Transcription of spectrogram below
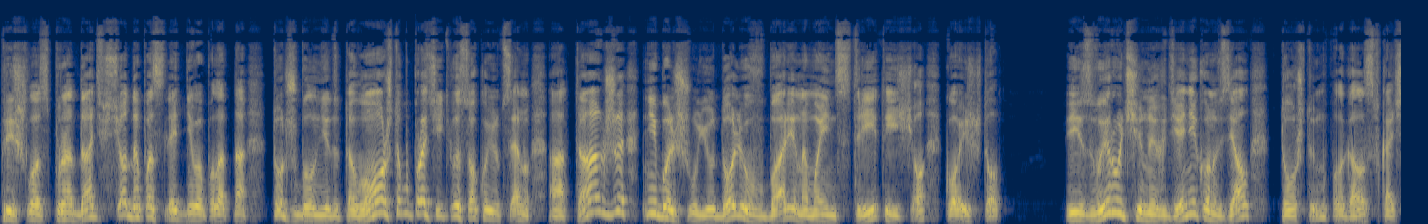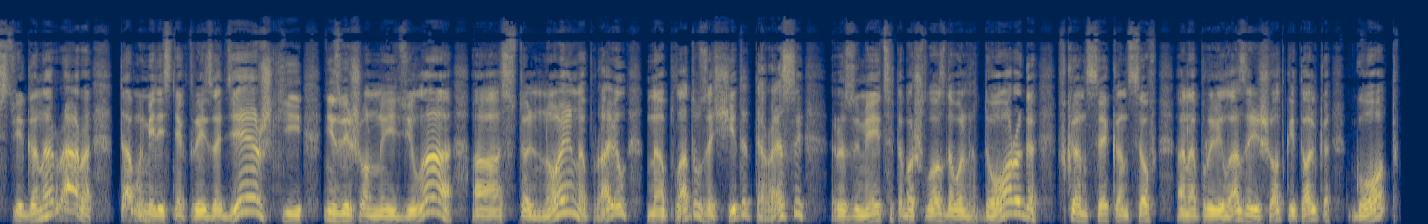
Пришлось продать все до последнего полотна. Тут же было не до того, чтобы просить высокую цену, а также небольшую долю в баре на Мейн-стрит и еще кое-что. Из вырученных денег он взял то, что ему полагалось в качестве гонорара. Там имелись некоторые задержки, незавершенные дела, а остальное направил на оплату защиты Тересы. Разумеется, это обошлось довольно дорого. В конце концов, она провела за решеткой только год.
